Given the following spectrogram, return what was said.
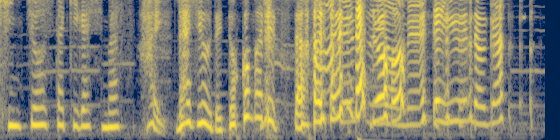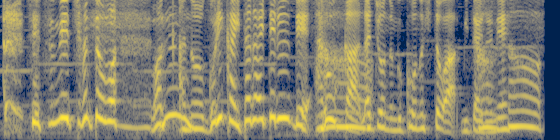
緊張した気がします。はい。ラジオでどこまで伝わるんだろうね。っていうのが 説明ちゃんとわ、わうん。あのご理解いただいてるであろうかラジオの向こうの人はみたいなね。そう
